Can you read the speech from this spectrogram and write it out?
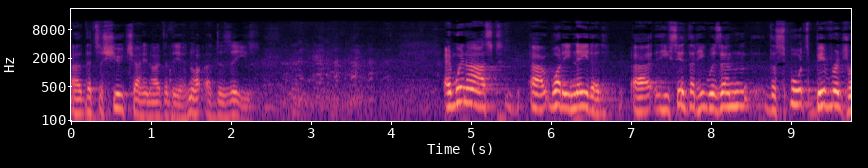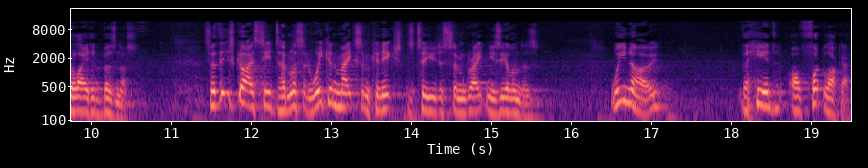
Uh, that's a shoe chain over there, not a disease. and when asked uh, what he needed, uh, he said that he was in the sports beverage related business. So these guys said to him, Listen, we can make some connections to you to some great New Zealanders. We know the head of Footlocker,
